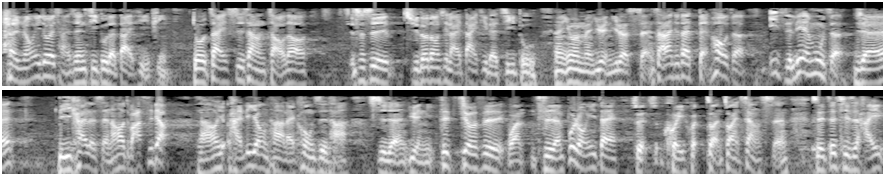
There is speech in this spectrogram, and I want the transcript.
很容易就会产生基督的代替品，就在世上找到就是许多东西来代替的基督。嗯，因为我们远离了神，撒旦就在等候着，一直恋慕着人离开了神，然后就把它吃掉。然后又还利用它来控制它，使人远离，这就是玩，使人不容易再转回回转转向神，所以这其实还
